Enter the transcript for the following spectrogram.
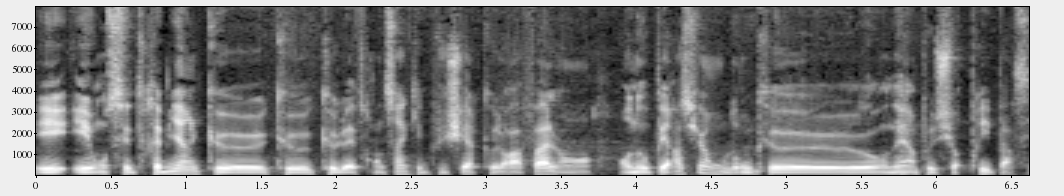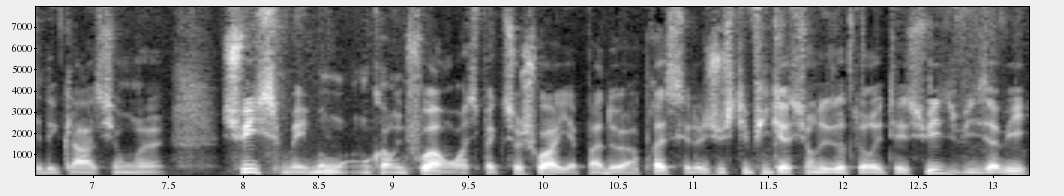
Et, on sait très bien que, que, le F-35 est plus cher que le Rafale en, opération. Donc euh, on est un peu surpris par ces déclarations suisses. Mais bon, encore une fois, on respecte ce choix. Il y a pas de. Après, c'est la justification des autorités suisses vis-à-vis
